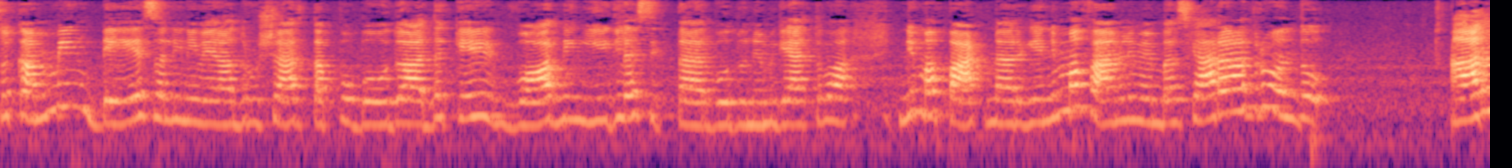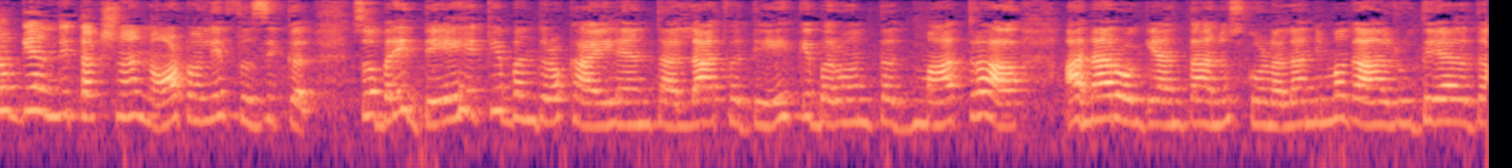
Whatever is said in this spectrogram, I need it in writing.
ಸೊ ಕಮ್ಮಿಂಗ್ ಡೇಸ್ ಅಲ್ಲಿ ನೀವೇನಾದ್ರೂ ಹುಷಾರ್ ತಪ್ಪಬಹುದು. ಅದಕ್ಕೆ ವಾರ್ನಿಂಗ್ ಈಗಲೇ ಸಿಗ್ತಾ ಇರ್ಬೋದು ನಿಮಗೆ. ಅಥವಾ ನಿಮ್ಮ ಪಾರ್ಟ್ನರ್ಗೆ ನಿಮ್ಮ ಫ್ಯಾಮಿಲಿ ಮೆಂಬರ್ಸ್ ಯಾರಾದ್ರೂ ಒಂದು ಆರೋಗ್ಯ ಅಂದಿದ ತಕ್ಷಣ ನಾಟ್ ಓನ್ಲಿ ಫಿಸಿಕಲ್ ಸೊ ಬರೀ ದೇಹಕ್ಕೆ ಬಂದಿರೋ ಕಾಯಿಲೆ ಅಂತ ಅಲ್ಲ, ಅಥವಾ ದೇಹಕ್ಕೆ ಬರುವಂತದ್ ಮಾತ್ರ ಅನಾರೋಗ್ಯ ಅಂತ ಅನಿಸ್ಕೊಳಲ್ಲ ನಿಮಗ ಹೃದಯದ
